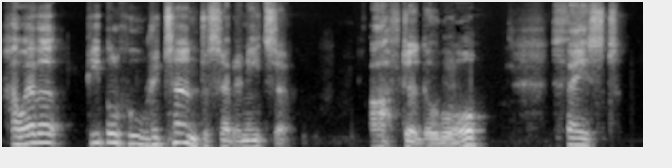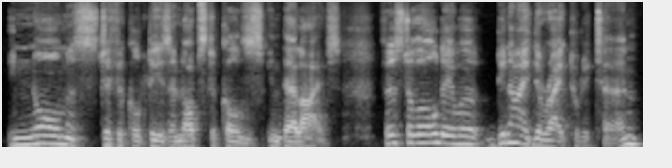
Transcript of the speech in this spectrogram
However, people who returned to Srebrenica after the war faced enormous difficulties and obstacles in their lives. First of all, they were denied the right to return.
